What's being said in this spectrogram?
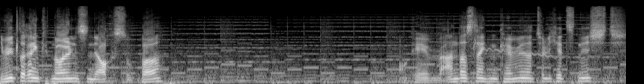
Die mittleren Knollen sind ja auch super. Okay, anders lenken können wir natürlich jetzt nicht.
